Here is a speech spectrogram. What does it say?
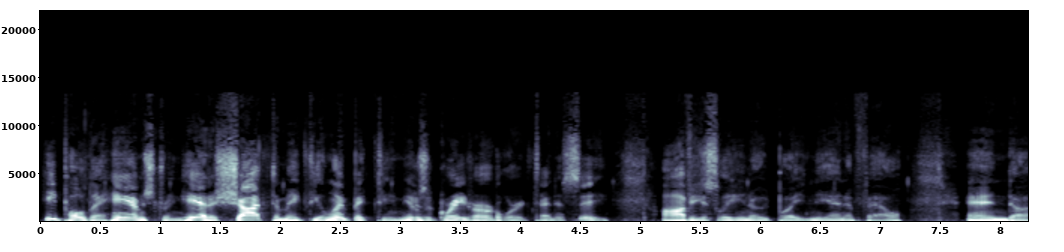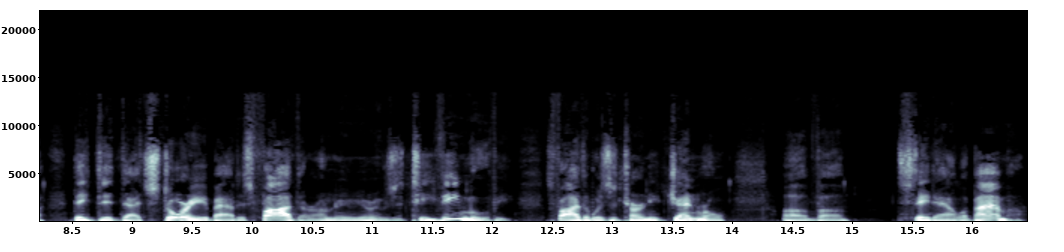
he pulled a hamstring. He had a shot to make the Olympic team. He was a great hurdler at Tennessee. Obviously, you know, he played in the NFL. And uh, they did that story about his father on, you know, it was a TV movie. His father was Attorney General of uh, state of Alabama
